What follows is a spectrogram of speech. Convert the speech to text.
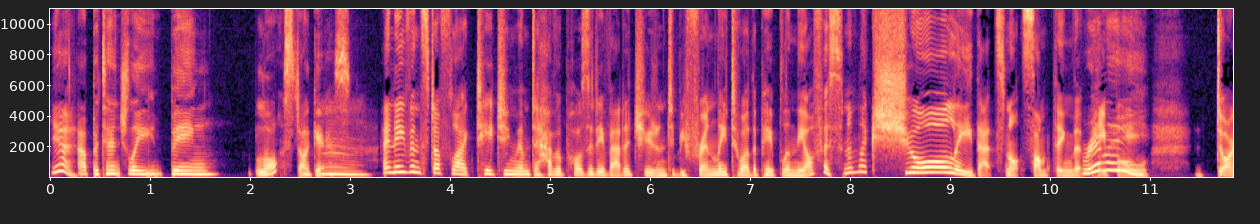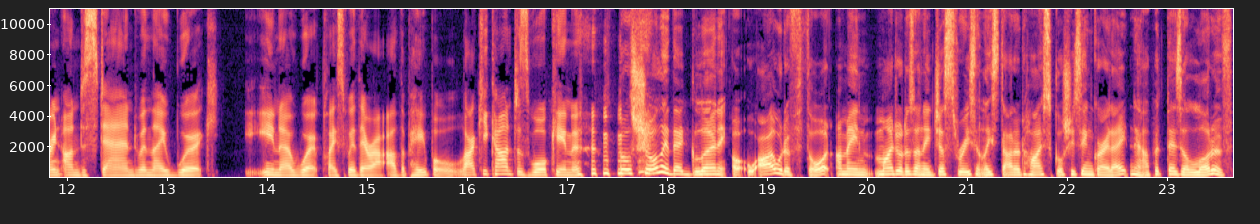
Yeah. are potentially being lost, I guess. and even stuff like teaching them to have a positive attitude and to be friendly to other people in the office. And I'm like, surely that's not something that Really? people don't understand when they work in a workplace where there are other people. Like, you can't just walk in and Well, surely they're learning. oh, I would have thought. I mean, my daughter's only just recently started high school. She's in grade eight now, but there's a lot of,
